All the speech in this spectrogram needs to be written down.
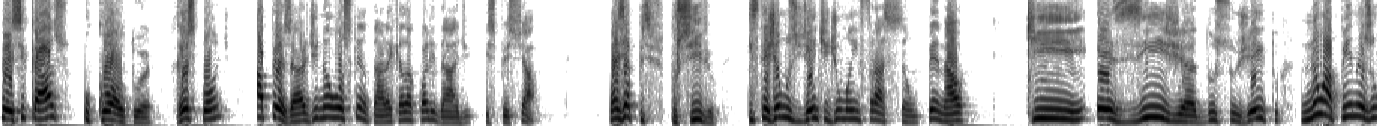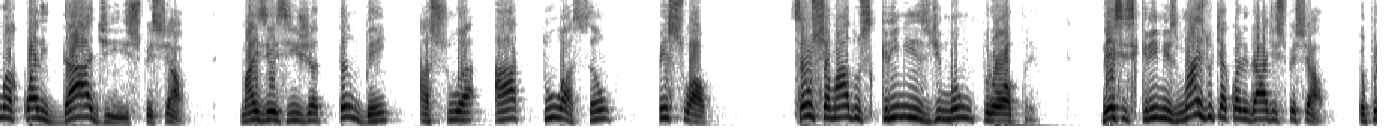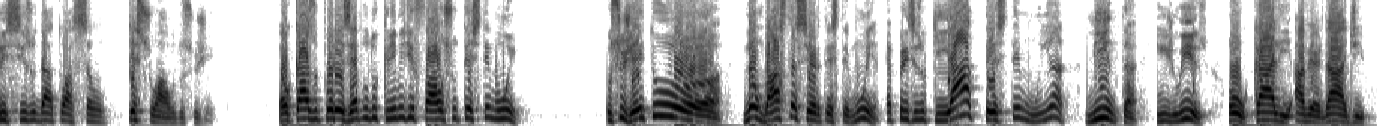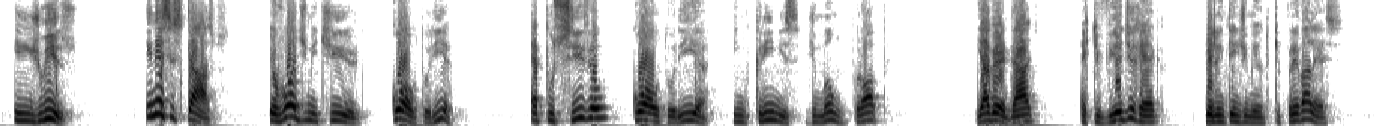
Nesse caso, o coautor responde, apesar de não ostentar aquela qualidade especial. Mas é possível que estejamos diante de uma infração penal que exija do sujeito não apenas uma qualidade especial, mas exija também a sua atuação pessoal. São chamados crimes de mão própria. Nesses crimes, mais do que a qualidade especial, eu preciso da atuação pessoal do sujeito. É o caso, por exemplo, do crime de falso testemunho. O sujeito não basta ser testemunha, é preciso que a testemunha minta em juízo ou cale a verdade em juízo. E nesses casos, eu vou admitir coautoria? É possível coautoria em crimes de mão própria? E a verdade é que, via de regra, pelo entendimento que prevalece,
